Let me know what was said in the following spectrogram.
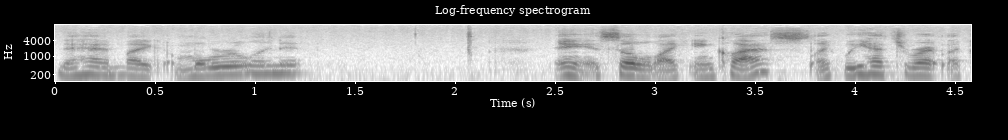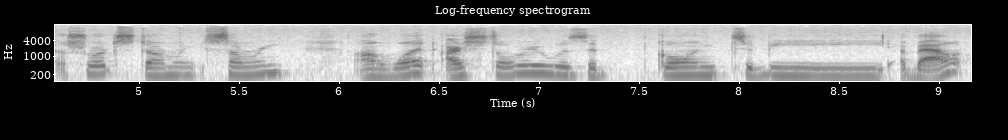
that had like a moral in it. And so like in class, like we had to write like a short summary summary on what our story was going to be about.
